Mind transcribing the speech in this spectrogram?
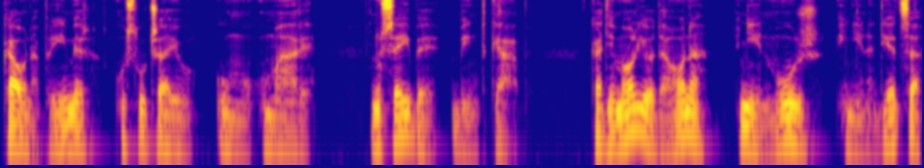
kao na primjer u slučaju Umu Umare, Nusejbe bint Gab, kad je molio da ona, njen muž i njena djeca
